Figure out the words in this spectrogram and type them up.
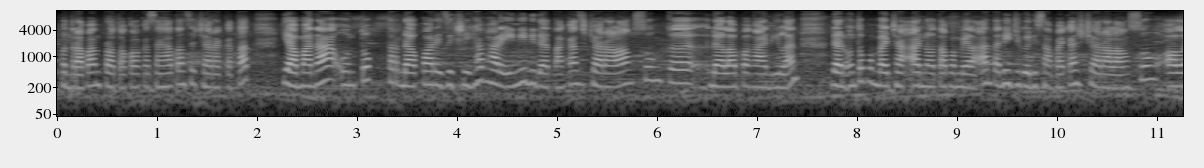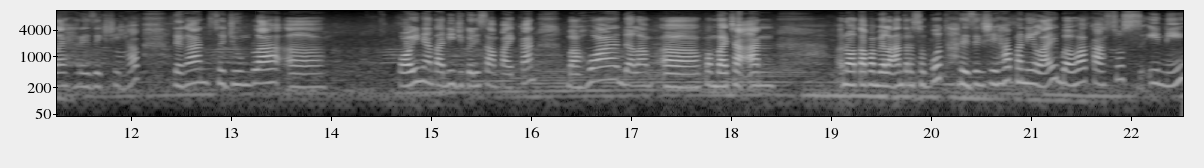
penerapan protokol kesehatan secara ketat yang mana untuk terdakwa Rizik Syihab hari ini didatangkan secara langsung ke dalam pengadilan dan untuk pembacaan nota pembelaan tadi juga disampaikan secara langsung oleh Rizik Syihab dengan sejumlah uh, poin yang tadi juga disampaikan bahwa dalam uh, pembacaan nota pembelaan tersebut, Rizik Syihab menilai bahwa kasus ini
